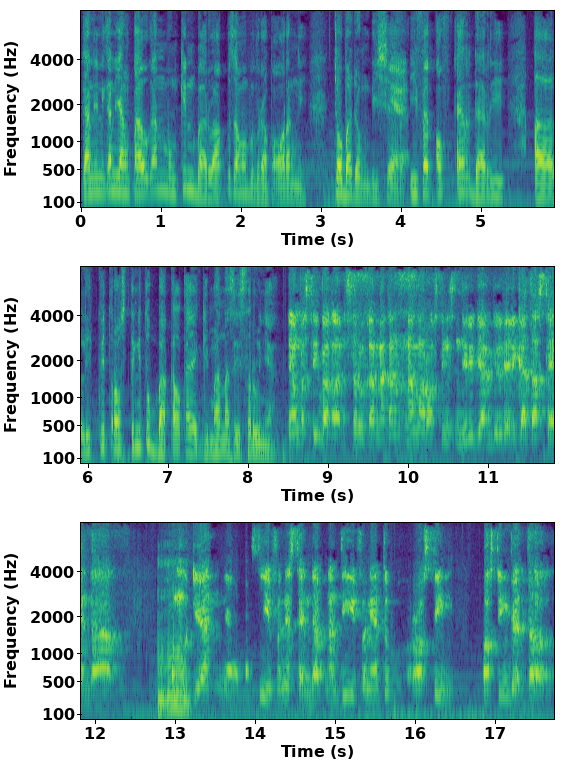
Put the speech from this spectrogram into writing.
Kan ini kan yang tahu kan mungkin baru aku sama beberapa orang nih. Coba dong di share Iya. event off air dari uh, liquid roasting itu bakal kayak gimana sih serunya? Yang pasti bakalan seru karena kan nama roasting sendiri diambil dari kata stand up. Mm-mm. Kemudian ya pasti eventnya stand up. Nanti eventnya tuh roasting, roasting battle.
